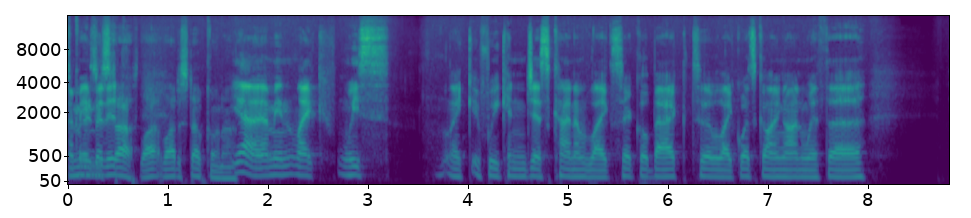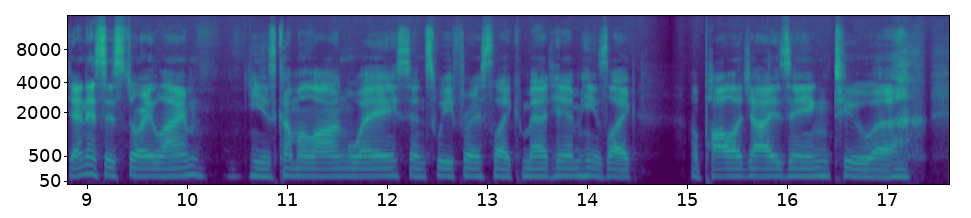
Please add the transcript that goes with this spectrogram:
I mean, but stuff. A lot, lot of stuff going on. Yeah, I mean, like we, like if we can just kind of like circle back to like what's going on with uh Dennis's storyline. He's come a long way since we first like met him. He's like apologizing to uh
